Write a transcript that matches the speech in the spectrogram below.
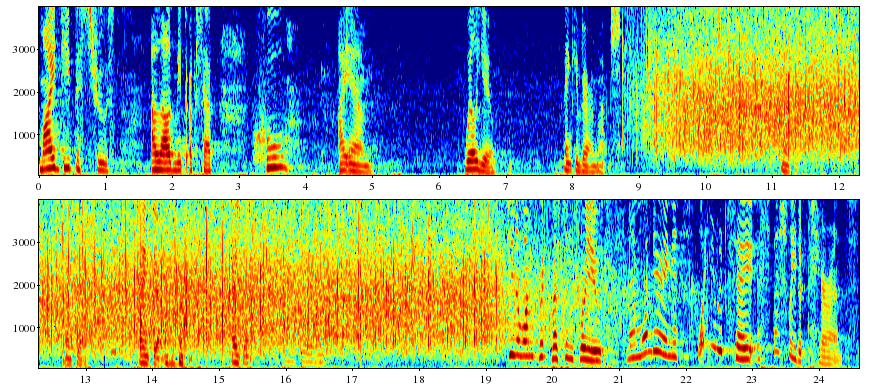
My deepest truth allowed me to accept who I am Will you? Thank you very much. Thank you. Thank you. Thank you. Thank you. Geena, one quick question for you. And I'm wondering what you would say, especially to parents,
